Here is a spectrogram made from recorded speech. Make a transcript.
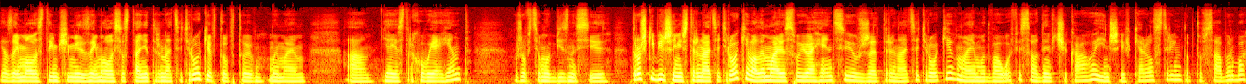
я займалася тим, чим я займалася останні 13 років. Тобто, ми маємо а, я є страховий агент вже в цьому бізнесі трошки більше ніж 13 років, але маю свою агенцію вже 13 років. Маємо два офіси: один в Чикаго, інший в Керолстрім, тобто в Саборбах.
